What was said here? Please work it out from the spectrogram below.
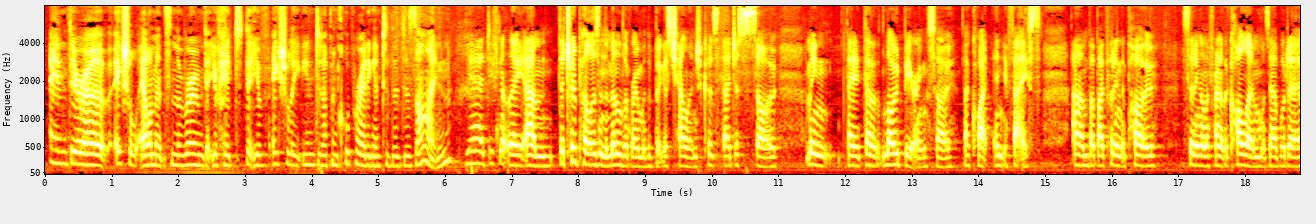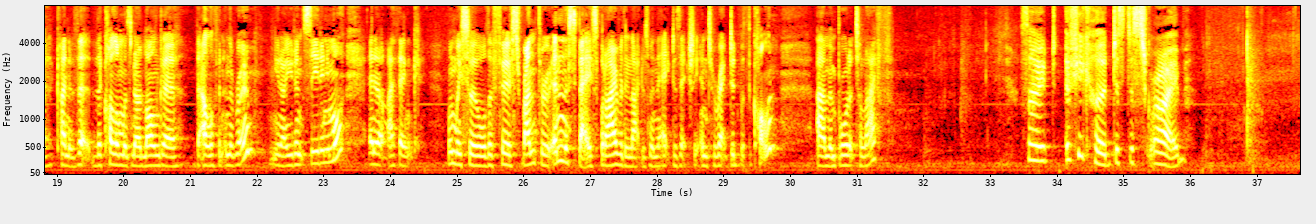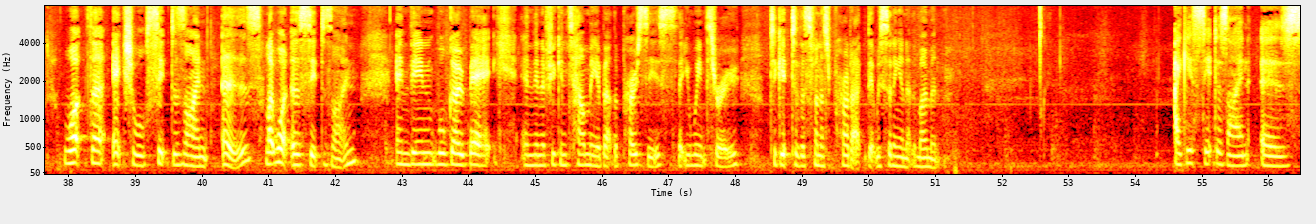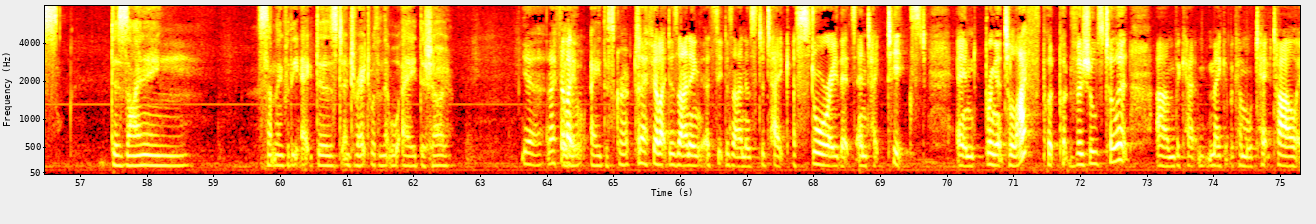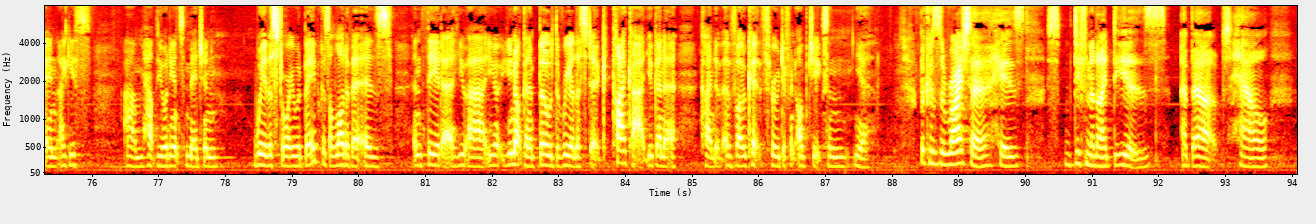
And there are actual elements in the room that you've had that you've actually ended up incorporating into the design. Yeah, definitely. Um, the two pillars in the middle of the room were the biggest challenge because they're just so. I mean, they they're load bearing, so they're quite in your face. Um, but by putting the Poe sitting on the front of the column, was able to kind of the, the column was no longer the elephant in the room. You know, you didn't see it anymore. And it, I think when we saw the first run through in the space, what I really liked was when the actors actually interacted with the column um, and brought it to life. So, if you could just describe what the actual set design is, like what is set design, and then we'll go back, and then if you can tell me about the process that you went through to get to this finished product that we're sitting in at the moment. I guess set design is designing something for the actors to interact with and that will aid the show. Yeah, and I feel like aid the script. And I feel like designing a set design is to take a story that's and take text and bring it to life, put put visuals to it, um, beca- make it become more tactile, and I guess um, help the audience imagine where the story would be because a lot of it is in theatre. You are you're, you're not going to build the realistic cart. You're going to kind of evoke it through different objects and yeah. because the writer has definite ideas about how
